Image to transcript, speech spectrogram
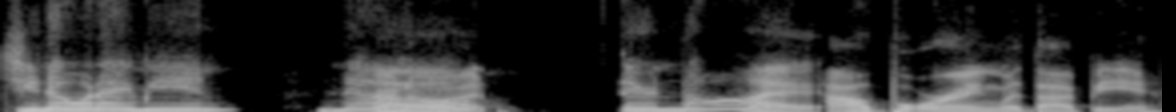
Do you know what I mean? No. They're not. They're not. How boring would that be?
